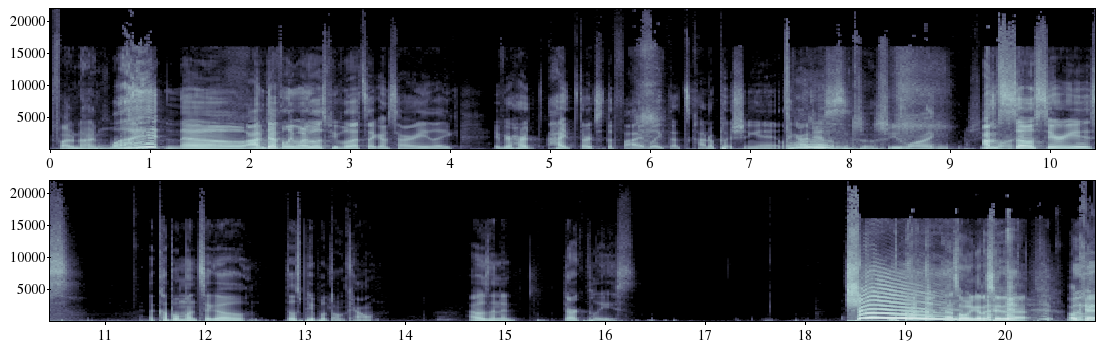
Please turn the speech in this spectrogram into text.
five nine. What? No, I'm definitely one of those people that's like, I'm sorry, like if your heart height starts with a five, like that's kind of pushing it. Like I just, She's lying. She's I'm lying. so serious. A couple months ago, those people don't count. I was in a dark place. That's all we gotta say to that. Okay.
